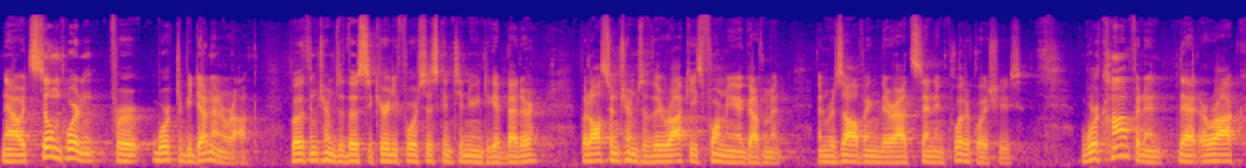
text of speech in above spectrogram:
Now, it's still important for work to be done in Iraq, both in terms of those security forces continuing to get better, but also in terms of the Iraqis forming a government and resolving their outstanding political issues. We're confident that Iraq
